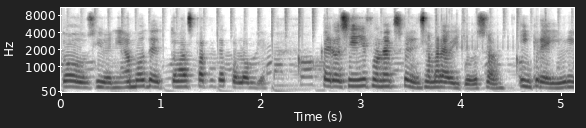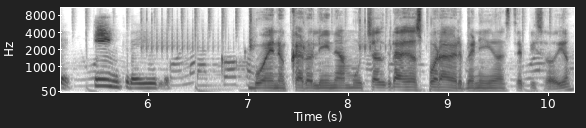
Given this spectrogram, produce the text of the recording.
todos, y veníamos de todas partes de Colombia. Pero sí, fue una experiencia maravillosa, increíble, increíble. Bueno, Carolina, muchas gracias por haber venido a este episodio.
